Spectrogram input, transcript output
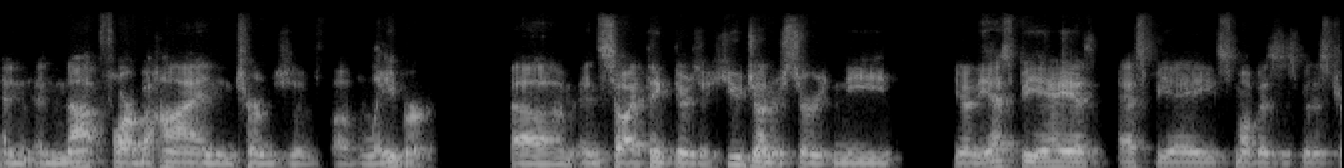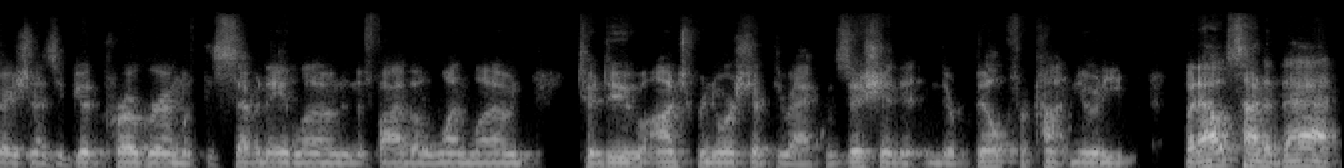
and and not far behind in terms of of labor. Um, and so I think there's a huge underserved need you know, the SBA SBA Small Business Administration has a good program with the 7A loan and the 501 loan to do entrepreneurship through acquisition, and they're built for continuity. But outside of that,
